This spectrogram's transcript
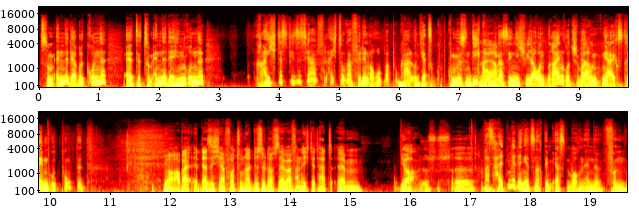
zum Ende der Rückrunde, äh, zum Ende der Hinrunde, reicht es dieses Jahr vielleicht sogar für den Europapokal? Und jetzt müssen die Naja. gucken, dass sie nicht wieder unten reinrutschen, weil Ja. unten ja extrem gut punktet. Ja, aber äh, da sich ja Fortuna Düsseldorf selber vernichtet hat, ähm, Ja, das ist. Äh, Was halten wir denn jetzt nach dem ersten Wochenende von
